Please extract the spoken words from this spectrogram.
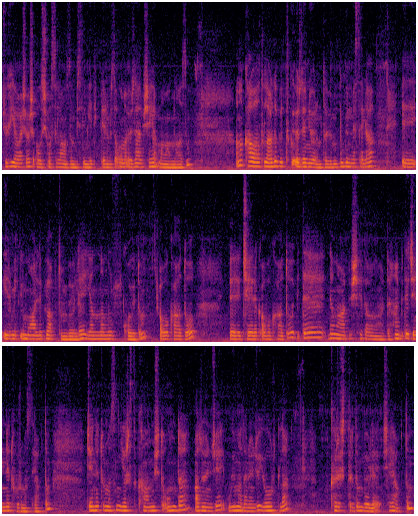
Çünkü yavaş yavaş alışması lazım bizim yediklerimize. Ona özel bir şey yapmamam lazım. Ama kahvaltılarda bir tık özeniyorum tabii. Bugün mesela e, irmikli muhallebi yaptım böyle. Yanına muz koydum. Avokado. e, çeyrek avokado. Bir de ne vardı? Bir şey daha vardı. Ha bir de cennet hurması yaptım. Cennet hurmasının yarısı kalmıştı. Onu da az önce uyumadan önce yoğurtla karıştırdım böyle şey yaptım.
